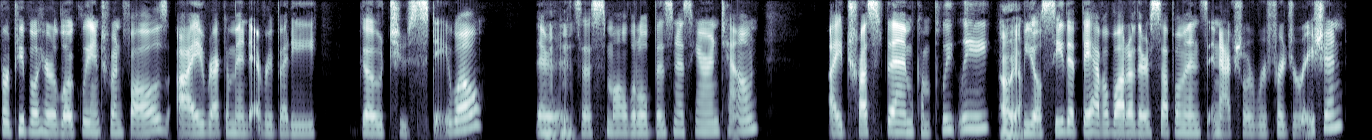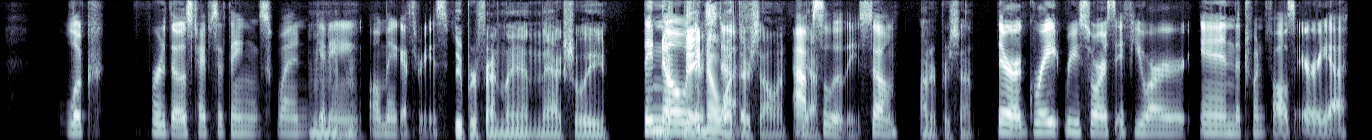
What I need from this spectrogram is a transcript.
for people here locally in Twin Falls, I recommend everybody go to Staywell. There, Mhm. it's a small little business here in town. I trust them completely. oh yeah. You'll see that they have a lot of their supplements in actual refrigeration. Look for those types of things when mm-hmm. getting omega 3s. Super friendly and they actually They know they know what they're selling. Absolutely. So hundred percent. they're a great resource if you are in the Twin Falls area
